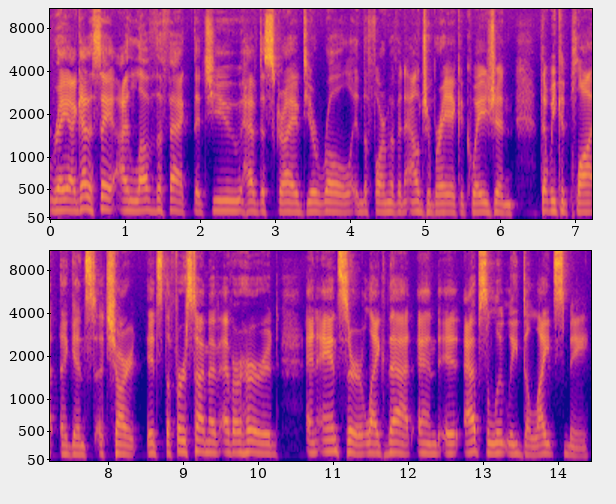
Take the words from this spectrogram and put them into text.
Ray, I got to say, I love the fact that you have described your role in the form of an algebraic equation that we could plot against a chart. It's the first time I've ever heard an answer like that, and it absolutely delights me.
